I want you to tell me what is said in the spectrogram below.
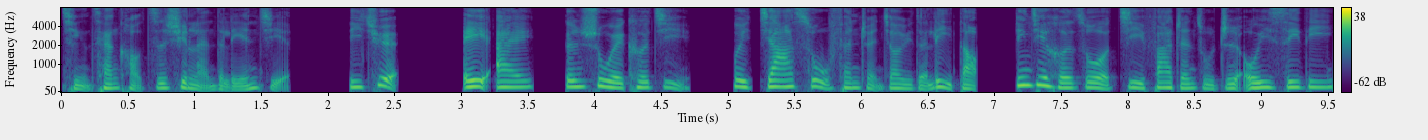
请参考资讯栏的连结。的确，AI 跟数位科技会加速翻转教育的力道。经济合作暨发展组织 （OECD）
